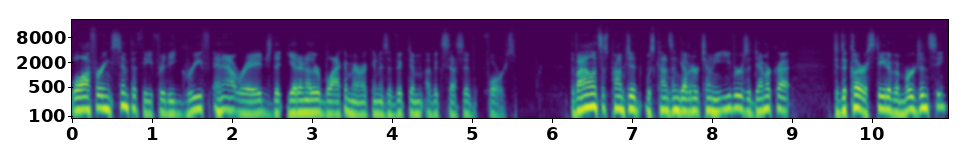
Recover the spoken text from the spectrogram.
while offering sympathy for the grief and outrage that yet another black American is a victim of excessive force. The violence has prompted Wisconsin Governor Tony Evers, a Democrat, to declare a state of emergency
